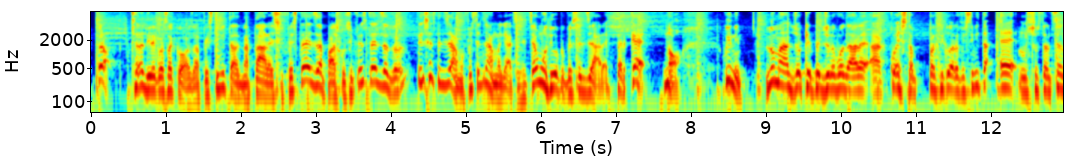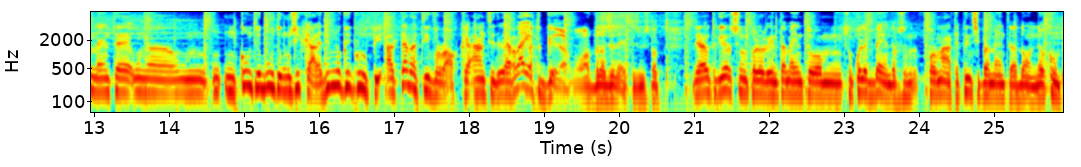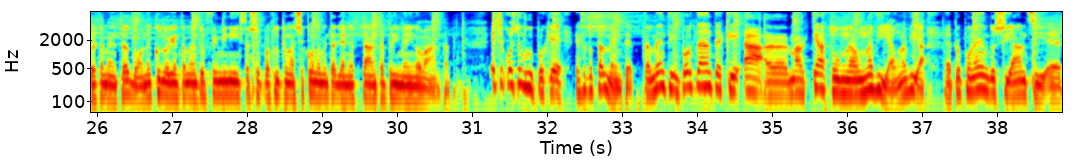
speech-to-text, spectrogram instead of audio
Però c'è da dire questa cosa, festività Natale si festeggia, Pasqua si festeggia, festeggiamo, festeggiamo ragazzi, se c'è un motivo per festeggiare, perché no? Quindi l'omaggio che il peggiore vuole dare a questa particolare festività è sostanzialmente una- un, un- contributo musicale di uno di quei gruppi alternative rock, anzi delle Riot Girl, ve l'ho già detto, giusto? Le Riot Girl sono quell'orientamento, mh, sono quelle band formate principalmente da donne o completamente da donne con orientamento femminista, soprattutto nella seconda metà degli anni 80, primi anni 90. E c'è questo gruppo che è stato talmente, talmente importante che ha eh, marcato una, una via, una via eh, proponendosi, anzi eh,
